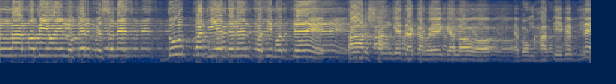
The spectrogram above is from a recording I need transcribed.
আল্লাহ নবী ওই লোকের পেছনে দুধ পাঠিয়ে দিলেন পথিমধ্যে তার সঙ্গে দেখা হয়ে গেল। এবং হাতিব ইবনে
